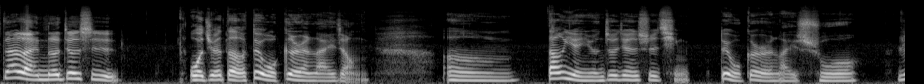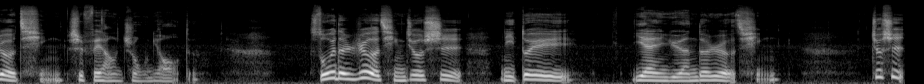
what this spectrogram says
再来呢，就是我觉得对我个人来讲，嗯，当演员这件事情对我个人来说，热情是非常重要的。所谓的热情，就是你对演员的热情。就是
